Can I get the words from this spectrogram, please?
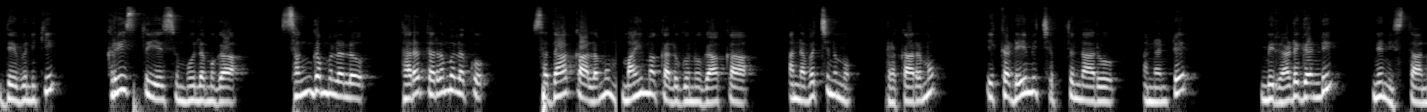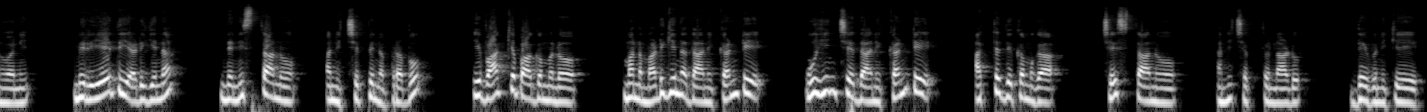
దేవునికి క్రీస్తు యేసు మూలముగా సంగములలో తరతరములకు సదాకాలము మహిమ కలుగునుగాక అన్న వచనము ప్రకారము ఇక్కడేమి చెప్తున్నారు అనంటే మీరు అడగండి నేను ఇస్తాను అని. మీరు ఏది అడిగినా నేను ఇస్తాను అని చెప్పిన ప్రభు ఈ వాక్య భాగములో మనం అడిగిన దానికంటే ఊహించే దానికంటే అత్యధికముగా చేస్తాను అని చెప్తున్నాడు. దేవునికి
